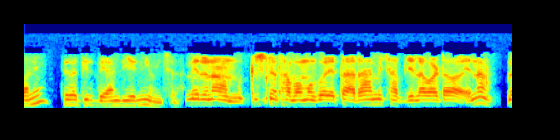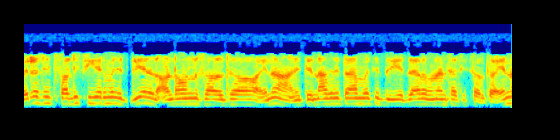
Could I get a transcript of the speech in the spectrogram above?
भने त्यतातिर ध्यान दिए नै हुन्छ। मेरो नाम कृष्ण थापा मगर यता रामेछाप जिल्लाबाट होइन? मेरो चाहिँ सर्टिफिकेटमा चाहिँ दुई हजार अन्ठाउन्न साल छ होइन? अनि त्यो नागरिकतामा चाहिँ दुई हजार उनासाठी साल छ होइन?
